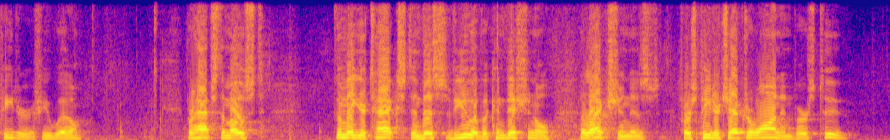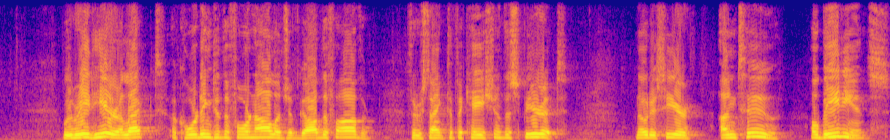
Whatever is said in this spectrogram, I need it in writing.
Peter, if you will. Perhaps the most familiar text in this view of a conditional election is 1 Peter chapter 1 and verse 2. We read here, elect according to the foreknowledge of God the Father, through sanctification of the Spirit. Notice here, unto obedience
